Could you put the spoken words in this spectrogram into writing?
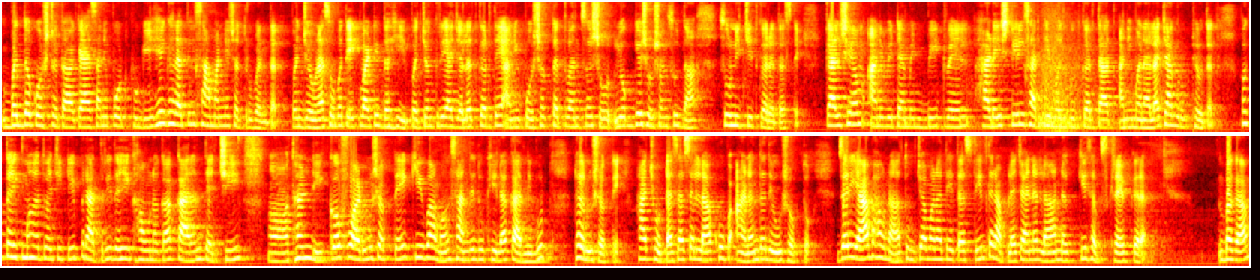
बद्धकोष्ठता गॅस आणि पोटफुगी हे घरातील सामान्य शत्रू बनतात. पण जेवणासोबत एक वाटी दही पचनक्रिया जलद करते आणि पोषक तत्वांचं शो योग्य शोषणसुद्धा सुनिश्चित करत असते. कॅल्शियम आणि विटॅमिन बी ट्वेल्व हाडे स्टीलसारखी मजबूत करतात आणि मनाला जागरूक ठेवतात. फक्त एक महत्त्वाची टीप रात्री दही खाऊ नका कारण त्याची थंडी कफ वाढवू शकते किंवा मग सांधेदुखीला कारणीभूत ठरू शकते. हा छोटासा सल्ला खूप आनंद देऊ शकतो. जर या भावना तुमच्या मनात येत असतील तर आपल्या चॅनलला नक्की सबस्क्राईब करा. बघा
